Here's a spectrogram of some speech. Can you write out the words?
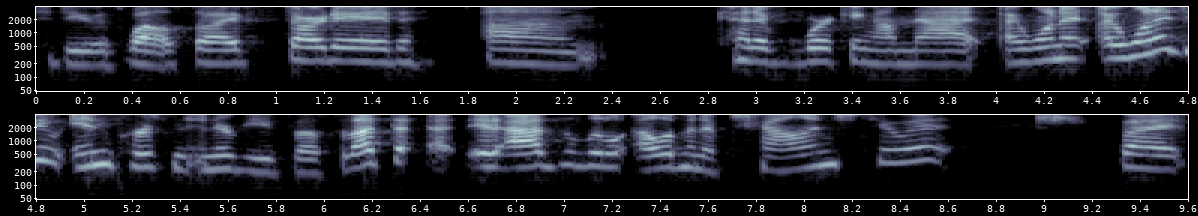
to do as well. So I've started um, kind of working on that. I want to I want to do in-person interviews though. So that it adds a little element of challenge to it but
